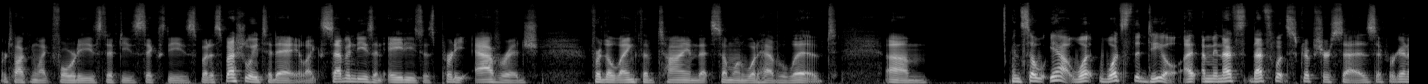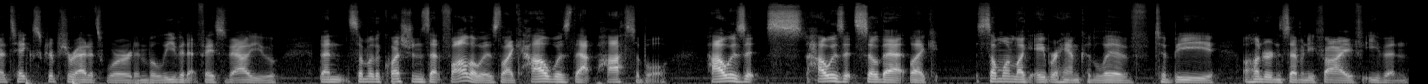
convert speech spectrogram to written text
We're talking like 40s, 50s, 60s, but especially today, like 70s and 80s is pretty average for the length of time that someone would have lived. Um, and so, yeah, what what's the deal? I, I mean, that's that's what Scripture says. If we're going to take Scripture at its word and believe it at face value, then some of the questions that follow is like, how was that possible? How is it how is it so that like someone like Abraham could live to be 175 even,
